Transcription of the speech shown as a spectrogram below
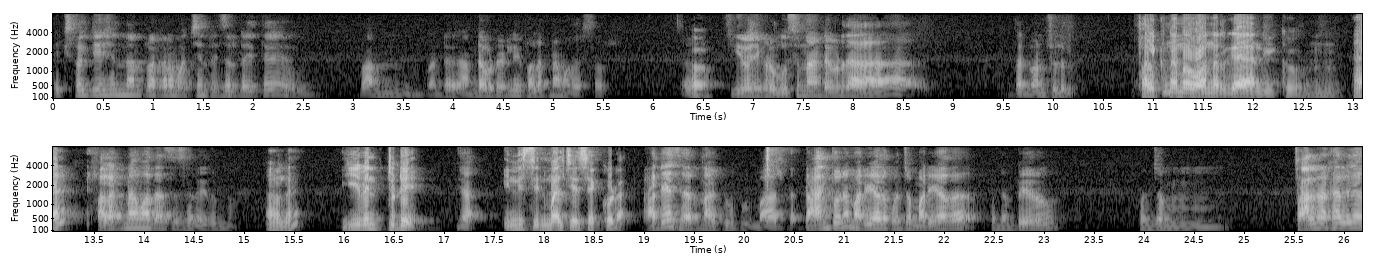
ఎక్స్పెక్ట్ చేసిన దాని ప్రకారం వచ్చిన రిజల్ట్ అయితే వన్ అంటే అన్డౌటెడ్లీ ఫలక్నామా సార్ ఓ. ఈ రోజు ఇక్కడ కూర్చున్నా అంటే కూడా దట్ వన్ ఫిల్మ్ ఫల్క్నామా ఓనర్గా నీకు? ఫలక్నామా దాసే సార్ ఏదన్నా. అవునా? Even today yeah. ఇన్ని సినిమాలు చేసాక కూడా. అదే సార్ నాకు ఇప్పుడు మా దాంతోనే మర్యాద కొంచెం మర్యాద కొంచెం పేరు కొంచెం చాలా రకాలుగా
